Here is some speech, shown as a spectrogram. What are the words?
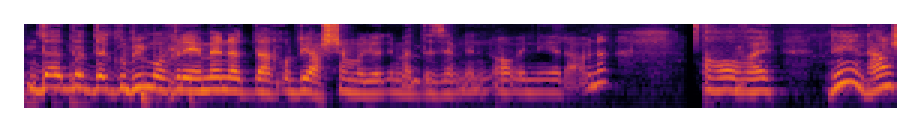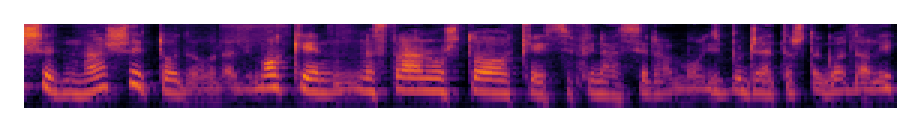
da, da, da gubimo vremena, da objašnjamo ljudima da zemlja ovaj nije ravna. Ovaj, ne, naše, naše je to da uradimo. Ok, na stranu što, ok, se finansiramo iz budžeta, što god, ali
